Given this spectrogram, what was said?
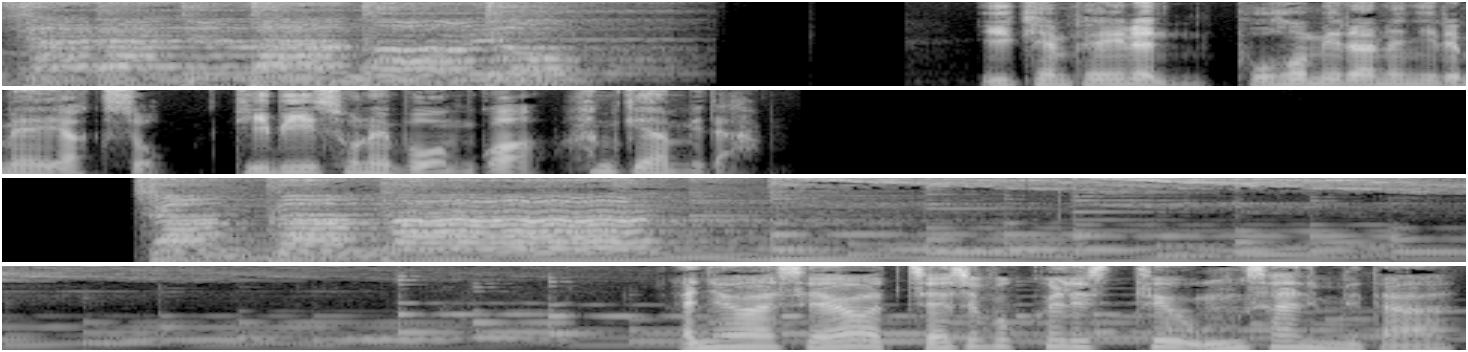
사랑을 나눠요 이 캠페인은 보험이라는 이름의 약속, DB손해보험과 함께합니다. 안녕하세요. 재즈 보컬리스트 웅산입니다.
